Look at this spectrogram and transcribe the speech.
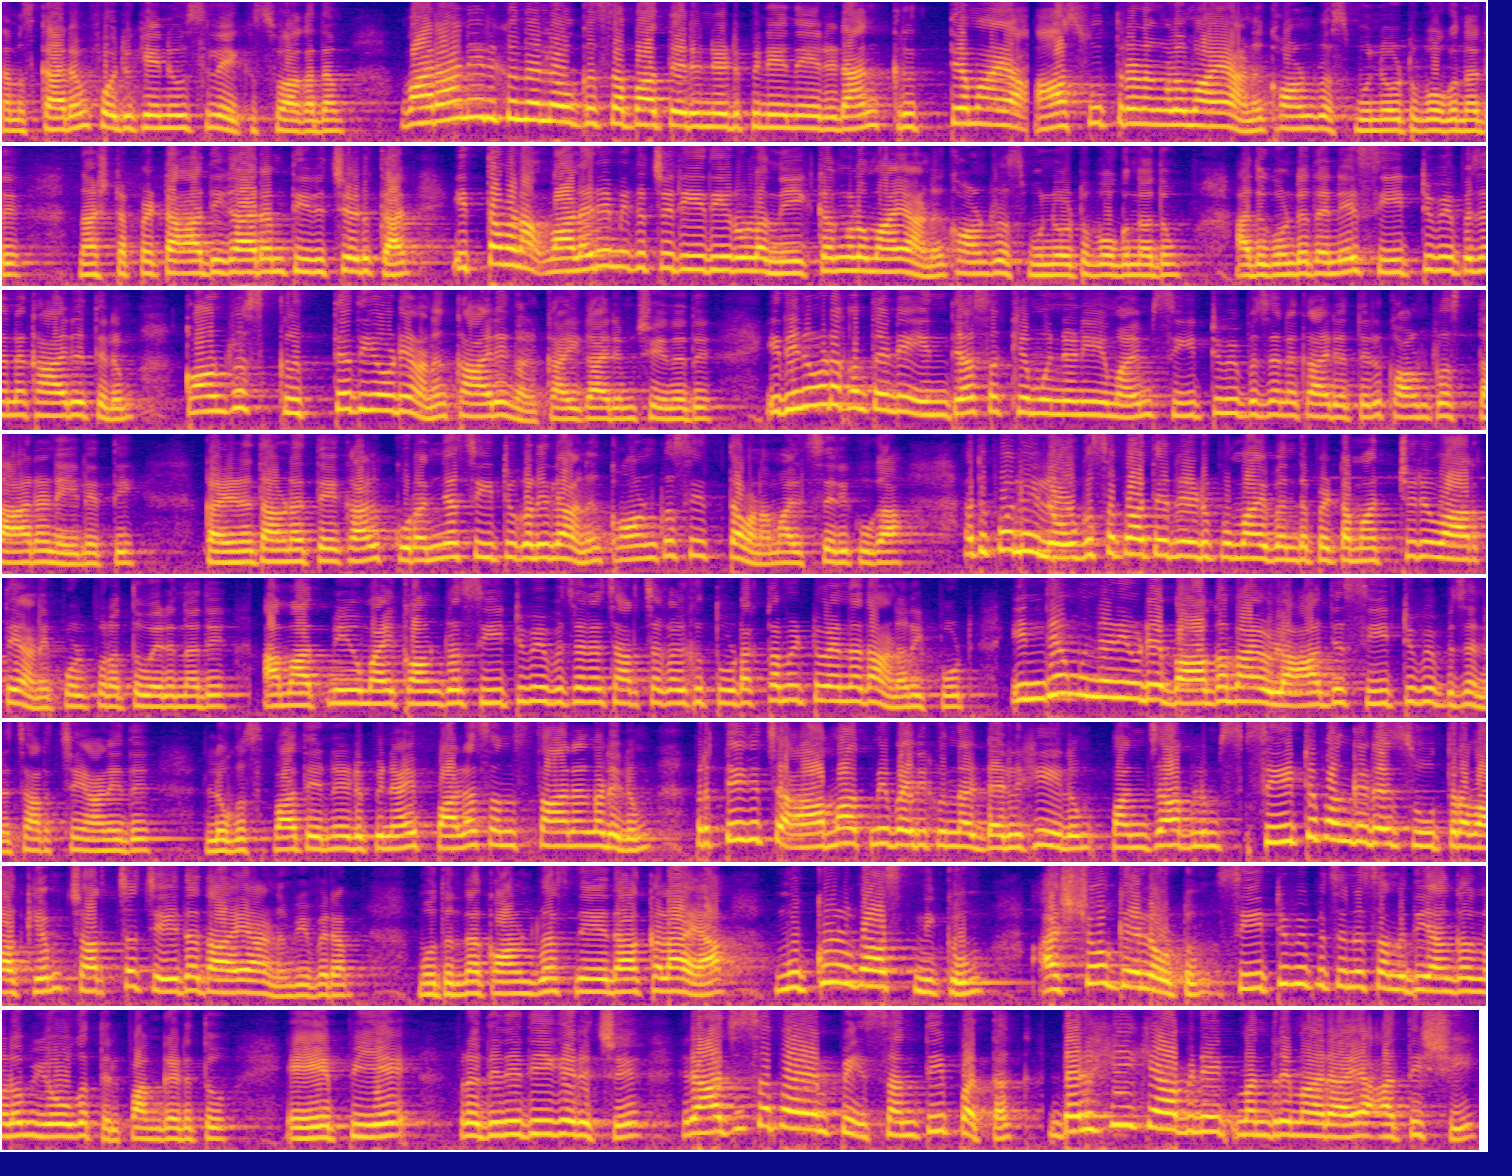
നമസ്കാരം. ഫോർട്ടുകെ ന്യൂസിലേക്ക് സ്വാഗതം. വരാനിരിക്കുന്ന ലോക്സഭാ തെരഞ്ഞെടുപ്പിനെ നേരിടാൻ കൃത്യമായ ആസൂത്രണങ്ങളുമായാണ് കോൺഗ്രസ് മുന്നോട്ടു പോകുന്നത്. നഷ്ടപ്പെട്ട അധികാരം തിരിച്ചെടുക്കാൻ ഇത്തവണ വളരെ മികച്ച രീതിയിലുള്ള നീക്കങ്ങളുമായാണ് കോൺഗ്രസ് മുന്നോട്ടു പോകുന്നതും. അതുകൊണ്ട് തന്നെ സീറ്റ് വിഭജന കാര്യത്തിലും കോൺഗ്രസ് കൃത്യതയോടെയാണ് കാര്യങ്ങൾ കൈകാര്യം ചെയ്യുന്നത്. ഇതിനോടകം തന്നെ ഇന്ത്യ സഖ്യ മുന്നണിയുമായും സീറ്റ് വിഭജന കാര്യത്തിൽ കോൺഗ്രസ് ധാരണയിലെത്തി. കഴിഞ്ഞ തവണത്തേക്കാൾ കുറഞ്ഞ സീറ്റുകളിലാണ് കോൺഗ്രസ് ഇത്തവണ മത്സരിക്കുക. അതുപോലെ ലോക്സഭാ തെരഞ്ഞെടുപ്പുമായി ബന്ധപ്പെട്ട മറ്റൊരു വാർത്തയാണ് ഇപ്പോൾ പുറത്തു വരുന്നത്. ആം ആദ്മിയുമായി കോൺഗ്രസ് സീറ്റ് വിഭജന ചർച്ചകൾക്ക് തുടക്കമിട്ടു എന്നതാണ് റിപ്പോർട്ട്. ഇന്ത്യ മുന്നണിയുടെ ഭാഗമായുള്ള ആദ്യ സീറ്റ് വിഭജന ചർച്ചയാണിത്. ലോക്സഭാ തിരഞ്ഞെടുപ്പിനായി പല സംസ്ഥാനങ്ങളിലും പ്രത്യേകിച്ച് ആം ആദ്മി ഭരിക്കുന്ന ഡൽഹിയിലും പഞ്ചാബിലും സീറ്റ് പങ്കിടൽ സൂത്രവാക്യം ചർച്ച ചെയ്തതായാണ് വിവരം. മുതിർന്ന കോൺഗ്രസ് നേതാക്കളായ മുകുൾ വാസ്നിക്കും അശോക് ഗെഹ്ലോട്ടും സീറ്റ് വിഭജന സമിതി അംഗങ്ങളും യോഗത്തിൽ പങ്കെടുത്തു. എ പി എ പ്രതിനിധീകരിച്ച് Rajya Sabha M P Sandeep Pathak Delhi cabinet മന്ത്രിമാരായ അതിഷി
